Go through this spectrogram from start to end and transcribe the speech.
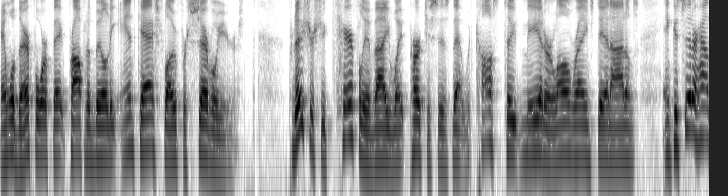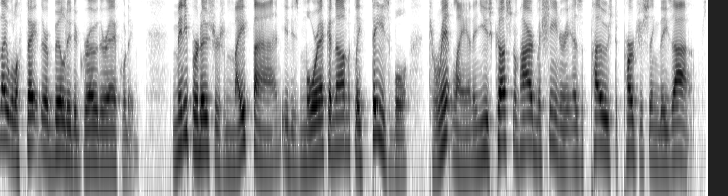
and will therefore affect profitability and cash flow for several years. Producers should carefully evaluate purchases that would constitute mid or long range debt items and consider how they will affect their ability to grow their equity. Many producers may find it is more economically feasible to rent land and use custom hired machinery as opposed to purchasing these items.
